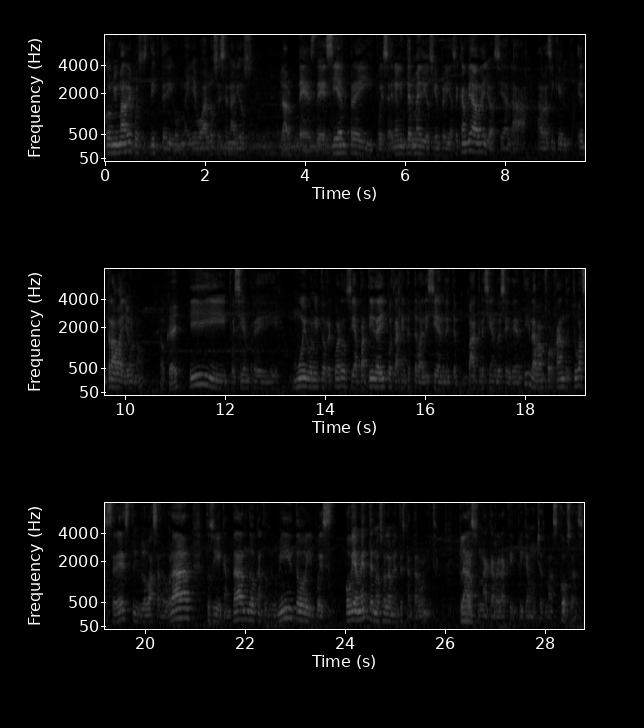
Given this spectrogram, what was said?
con mi madre pues Stick, te digo, me llevó a los escenarios Claro. desde siempre y pues en el intermedio siempre ya se cambiaba y yo hacía la, ahora sí que entraba yo, ¿no? Ok. Y pues siempre muy bonitos recuerdos y a partir de ahí pues la gente te va diciendo y te va creciendo esa idea en ti, la van forjando y tú vas a hacer esto y lo vas a lograr, tú sigue cantando, cantas muy bonito y pues obviamente no solamente es cantar bonito, Claro. es una carrera que implica muchas más cosas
